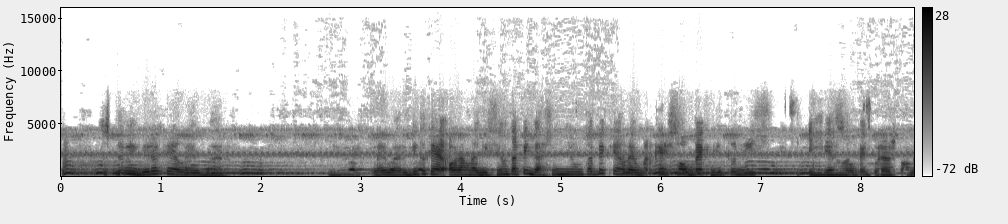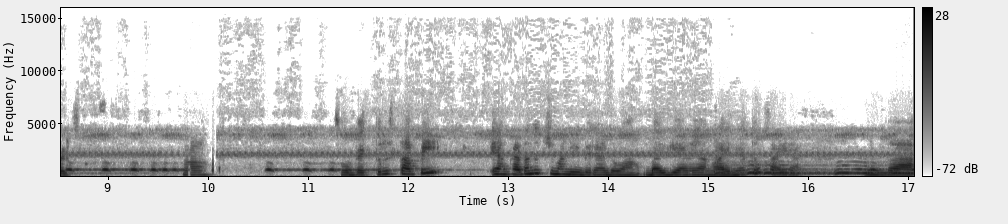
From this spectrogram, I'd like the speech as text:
terus dia bibirnya kayak lebar? Lebar gitu kayak orang lagi senyum tapi nggak senyum tapi kayak lebar kayak sobek gitu nih iya sobek benar sobek. Nah sobek terus tapi yang kelihatan tuh cuma bibirnya doang. Bagian yang lainnya tuh kayak nggak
